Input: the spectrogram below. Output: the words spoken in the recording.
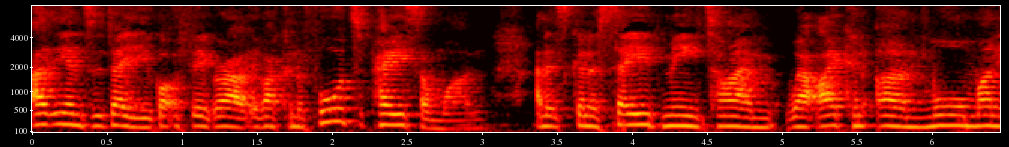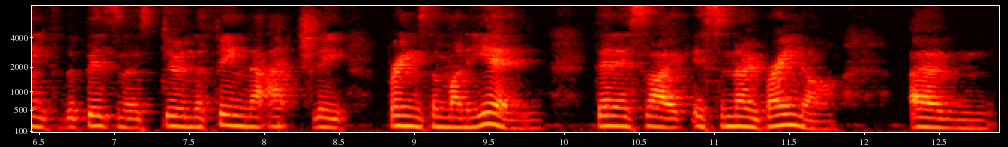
at the end of the day you've got to figure out if i can afford to pay someone and it's going to save me time where i can earn more money for the business doing the thing that actually brings the money in then it's like it's a no-brainer um,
